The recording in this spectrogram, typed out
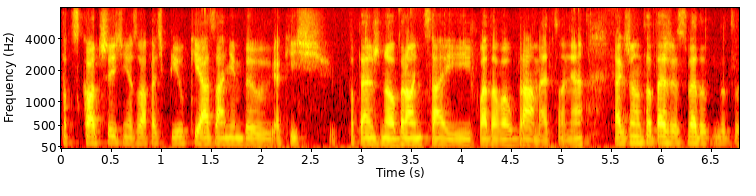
podskoczyć, nie złapać piłki, a za nim był jakiś potężny obrońca i wkładował bramę, co nie? Także no to też jest według, no to,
